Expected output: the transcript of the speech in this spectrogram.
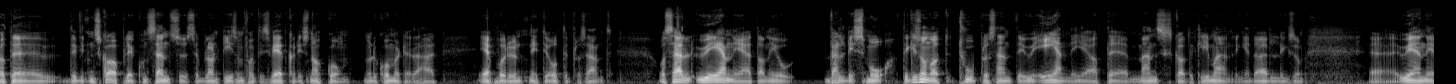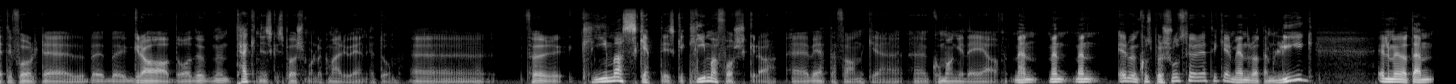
at det, det, vitenskapelige konsensuset blant de som faktisk vet hva de snakker om når det kommer til det her, er på rundt 98 Og selv uenighetene er jo veldig små. Det er ikke sånn at 2 er uenig i at det er menneskeskapte klimaendringer. Da er det liksom uh, uenighet i forhold til grad og det, tekniske spørsmål det kan være uenighet om. Uh, for klimaskeptiske klimaforskere vet jeg faen ikke hvor mange det er av. Men, men, men, er du en konspirasjonsteoretiker? Mener du at de lyver? Eller mener at de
